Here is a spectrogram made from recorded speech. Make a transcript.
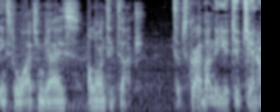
Thanks for watching, guys. Follow on TikTok. Subscribe on the YouTube channel.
